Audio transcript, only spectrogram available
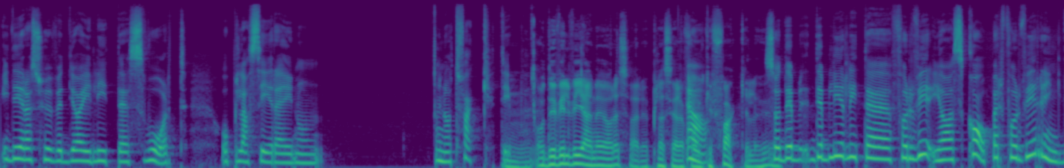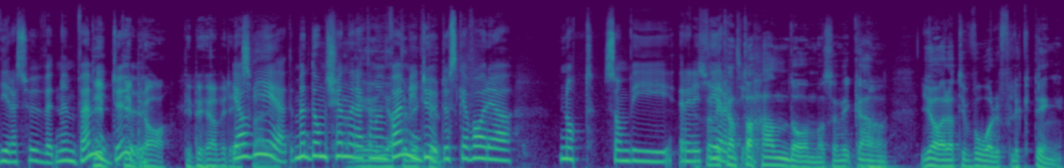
i deras huvud, jag är lite svårt att placera i, någon, i något fack. Typ. Mm. Och det vill vi gärna göra i Sverige, placera folk Ja. i fack, eller hur? Så det, det blir lite förvirring. Jag skapar förvirring i deras huvud. Men vem det, är du? det är bra, vi behöver det i Jag Sverige. vet, men de känner Ja, att men, vem är du? Du ska vara något som vi Som relaterar vi kan till. ta hand om och som vi kan göra till vår flykting.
